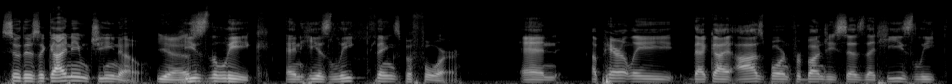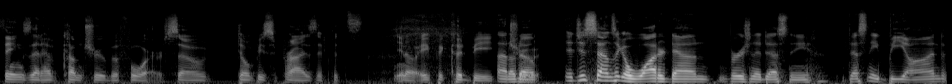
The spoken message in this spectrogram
so there's a guy named Gino. Yes. He's the leak, and he has leaked things before, and apparently that guy Osborn for Bungie says that he's leaked things that have come true before. So don't be surprised if it's you know if it could be. I don't true. know. It just sounds like a watered down version of Destiny. Destiny Beyond.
